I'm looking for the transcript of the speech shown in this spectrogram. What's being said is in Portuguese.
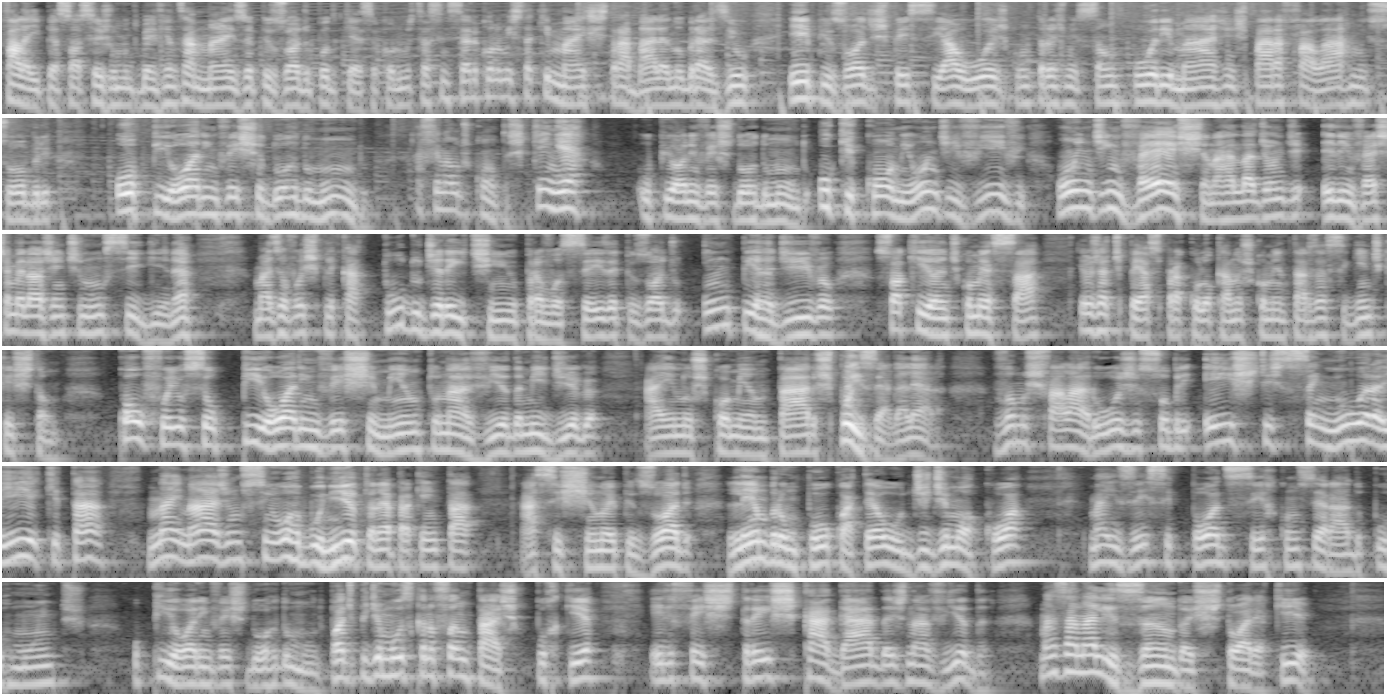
Fala aí, pessoal, sejam muito bem-vindos a mais um episódio do podcast Economista Sincero, economista que mais trabalha no Brasil. Episódio especial hoje com transmissão por imagens para falarmos sobre o pior investidor do mundo. Afinal de contas, quem é o pior investidor do mundo? O que come, onde vive, onde investe? Na realidade, onde ele investe é melhor a gente não seguir, né? mas eu vou explicar tudo direitinho para vocês, episódio imperdível. Só que antes de começar, eu já te peço para colocar nos comentários a seguinte questão: qual foi o seu pior investimento na vida? Me diga aí nos comentários. Pois é, galera, vamos falar hoje sobre este senhor aí que está na imagem, um senhor bonito, né, para quem está assistindo o episódio, lembra um pouco até o Didi Mocó mas esse pode ser considerado por muitos o pior investidor do mundo. Pode pedir música no Fantástico, porque ele fez três cagadas na vida. Mas analisando a história aqui,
